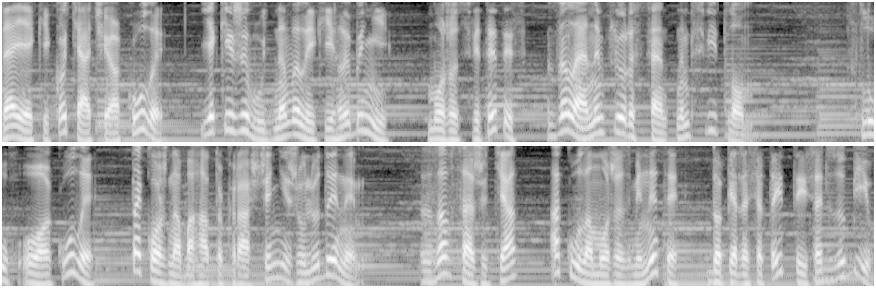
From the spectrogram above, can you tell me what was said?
Деякі котячі акули, які живуть на великій глибині, можуть світитись зеленим флюоресцентним світлом. Слух у акули також набагато краще, ніж у людини. За все життя акула може змінити до 50 тисяч зубів.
